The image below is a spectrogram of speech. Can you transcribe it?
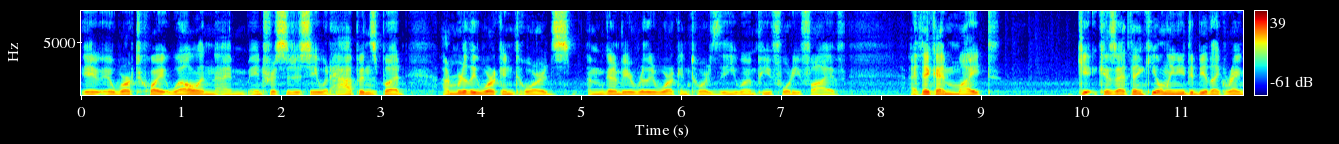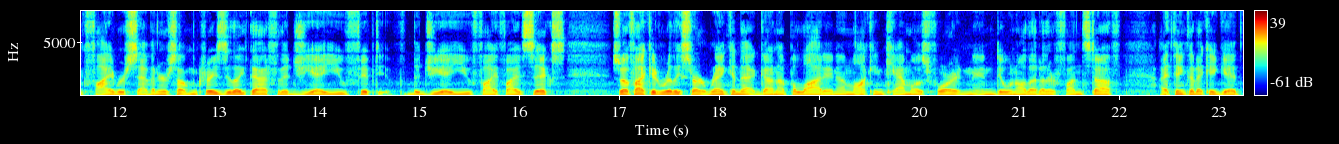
It, it worked quite well, and I'm interested to see what happens. But I'm really working towards. I'm going to be really working towards the UMP 45. I think I might get because I think you only need to be like rank five or seven or something crazy like that for the GAU 50, the Grau 556. So if I could really start ranking that gun up a lot and unlocking camos for it and, and doing all that other fun stuff, I think that I could get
